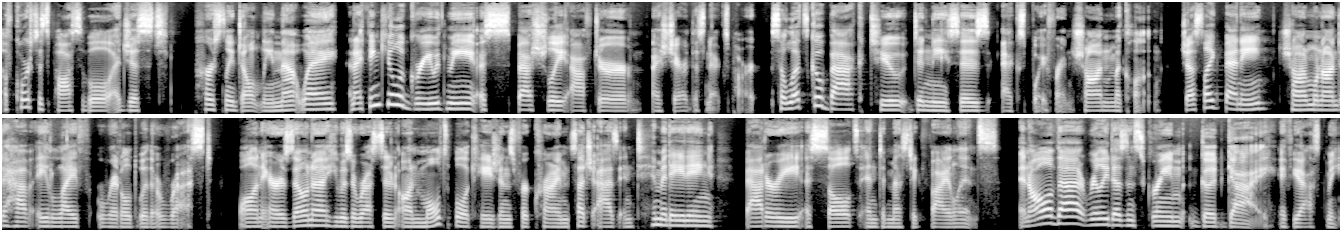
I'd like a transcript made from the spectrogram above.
Of course, it's possible. I just personally don't lean that way. And I think you'll agree with me, especially after I share this next part. So let's go back to Denise's ex boyfriend, Sean McClung. Just like Benny, Sean went on to have a life riddled with arrest. While in Arizona, he was arrested on multiple occasions for crimes such as intimidating, battery, assault, and domestic violence. And all of that really doesn't scream good guy, if you ask me.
